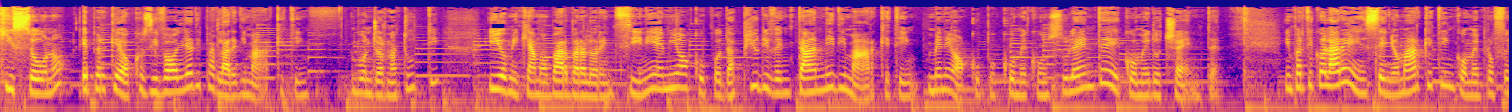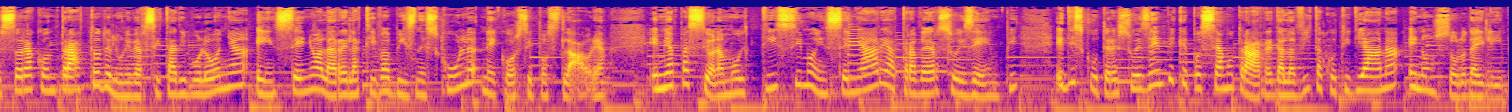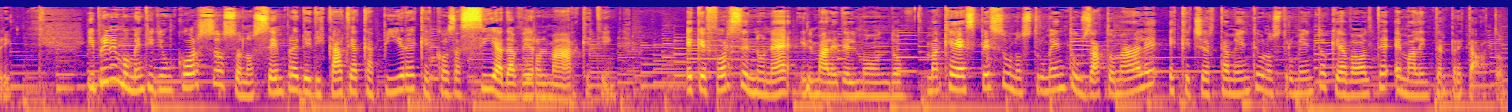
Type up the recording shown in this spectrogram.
chi sono e perché ho così voglia di parlare di marketing. Buongiorno a tutti, io mi chiamo Barbara Lorenzini e mi occupo da più di vent'anni di marketing, me ne occupo come consulente e come docente. In particolare insegno marketing come professore a contratto dell'Università di Bologna e insegno alla relativa Business School nei corsi post laurea e mi appassiona moltissimo insegnare attraverso esempi e discutere su esempi che possiamo trarre dalla vita quotidiana e non solo dai libri. I primi momenti di un corso sono sempre dedicati a capire che cosa sia davvero il marketing e che forse non è il male del mondo, ma che è spesso uno strumento usato male e che certamente è uno strumento che a volte è male interpretato.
